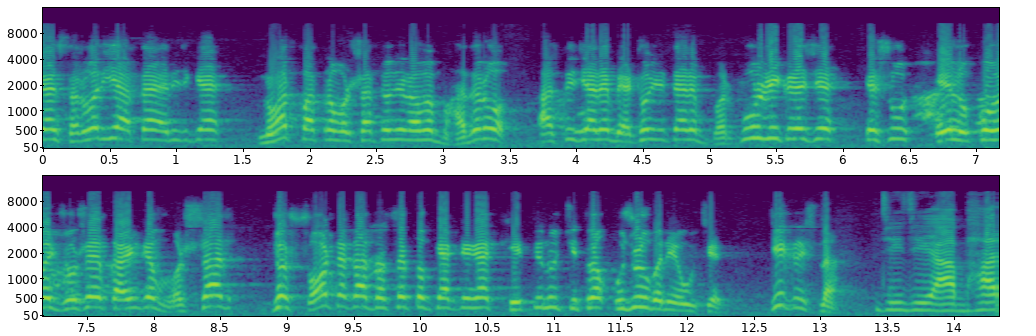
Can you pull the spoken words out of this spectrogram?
કઈ સરવરિયા હતા, એની જગ્યાએ નોંધપાત્ર વરસાદ થયો છે. હવે ભાદરવો આજથી જ્યારે બેઠો છે, ત્યારે ભરપૂર નીકળે છે કે શું એ લોકો હવે જોશે. કારણ કે વરસાદ જો સો ટકા થશે, તો ક્યાંક ને ક્યાંક ખેતીનું ચિત્ર ઉજળું બને એવું છે. જી કૃષ્ણ. જી જી, આભાર.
